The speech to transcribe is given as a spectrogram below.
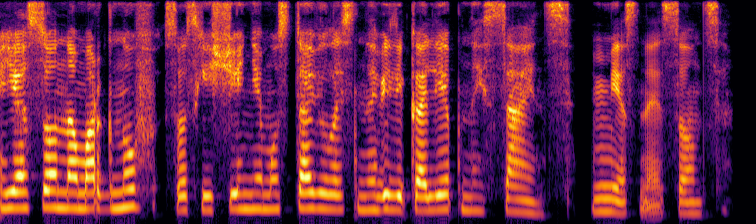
Я, сонно моргнув, с восхищением уставилась на великолепный Сайнс, местное солнце.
